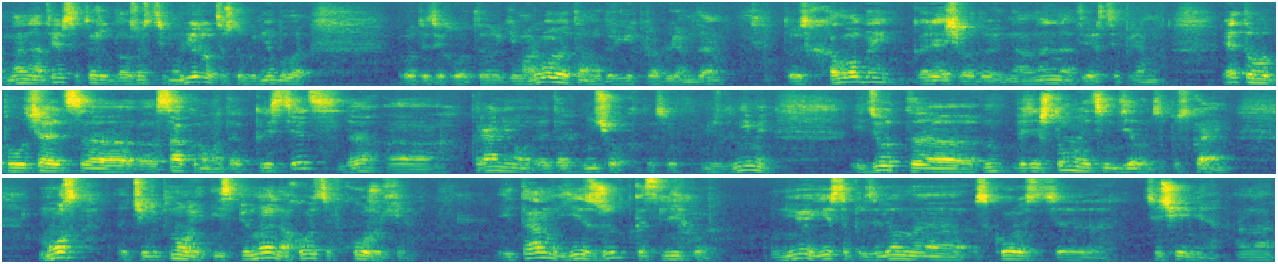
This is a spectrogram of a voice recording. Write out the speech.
Анальное отверстие тоже должно стимулироваться, чтобы не было вот этих вот э, геморроя там и других проблем, да. То есть холодной, горячей водой на анальное отверстие прямо. Это вот получается э, сакрум это крестец, да, а кранио это родничок. То есть вот между ними идет, э, ну, вернее, что мы этим делаем, запускаем. Мозг черепной и спиной находятся в кожухе. И там есть жидкость ликвор. У нее есть определенная скорость течение, она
